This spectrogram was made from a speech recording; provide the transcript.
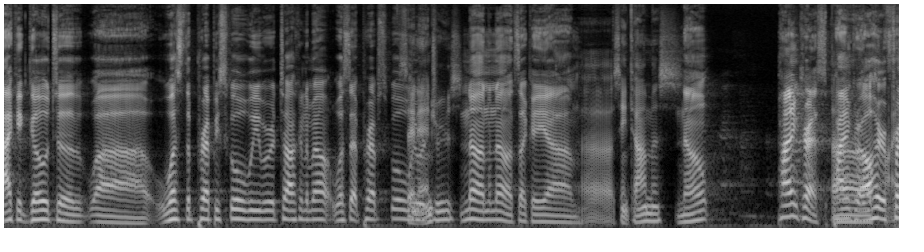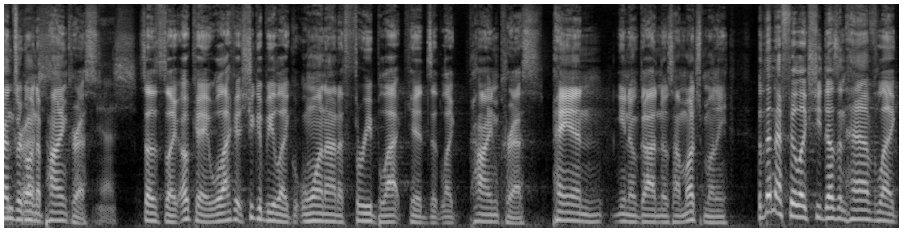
I could go to uh, what's the preppy school we were talking about? What's that prep school? we St. were- Andrews? No, no, no. It's like a um, Uh, St. Thomas. no. Pinecrest. Pinecrest. Oh, All her friends are going to Pinecrest. Pinecrest. Yes. So it's like, okay, well, I could, she could be like one out of three black kids at like Pinecrest, paying, you know, God knows how much money. But then I feel like she doesn't have like,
